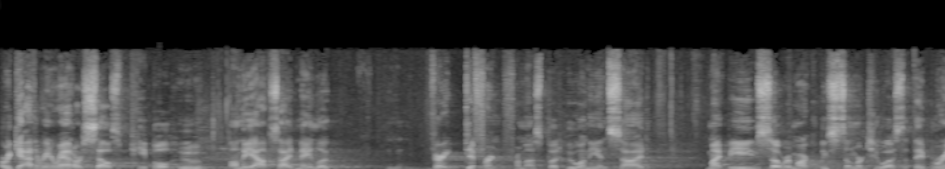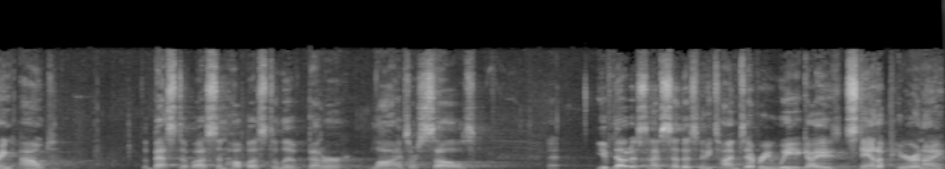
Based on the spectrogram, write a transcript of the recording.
are we gathering around ourselves people who, on the outside, may look very different from us, but who, on the inside, might be so remarkably similar to us that they bring out the best of us and help us to live better lives ourselves? You've noticed, and I've said this many times, every week I stand up here and I,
